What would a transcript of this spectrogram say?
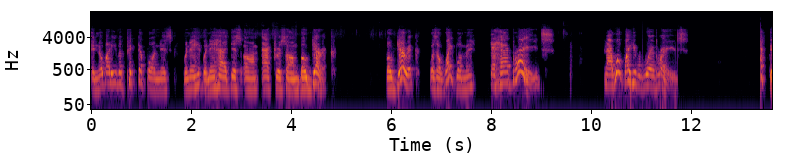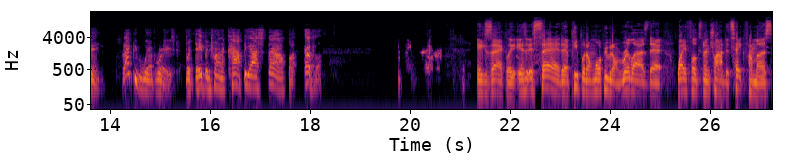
and nobody even picked up on this when they when they had this um actress um Bo Derek. Bo Derek was a white woman that had braids. Now, what white people wear braids? That thing. Black people wear braids, but they've been trying to copy our style forever. Exactly. It's, it's sad that people don't, more people don't realize that white folks been trying to take from us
